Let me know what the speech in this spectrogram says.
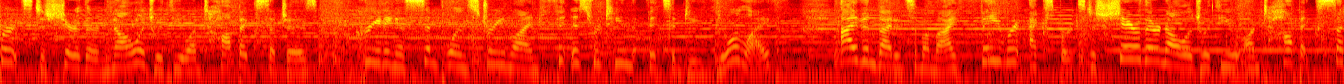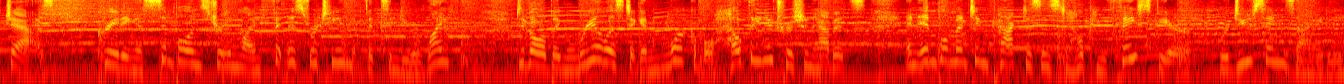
experts to share their knowledge with you on topics such as creating a simple and streamlined fitness routine that fits into your life. I've invited some of my favorite experts to share their knowledge with you on topics such as creating a simple and streamlined fitness routine that fits into your life, developing realistic and workable healthy nutrition habits, and implementing practices to help you face fear, reduce anxiety,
